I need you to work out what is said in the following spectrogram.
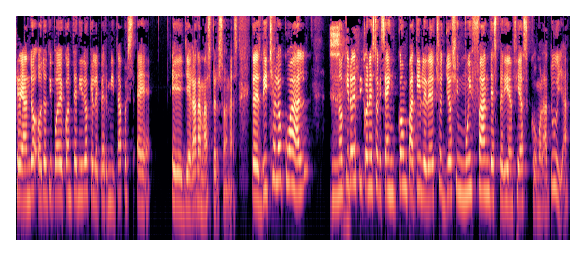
creando otro tipo de contenido que le permita, pues, eh, eh, llegar a más personas. Entonces, dicho lo cual, no quiero decir con esto que sea incompatible, de hecho yo soy muy fan de experiencias como la tuya.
